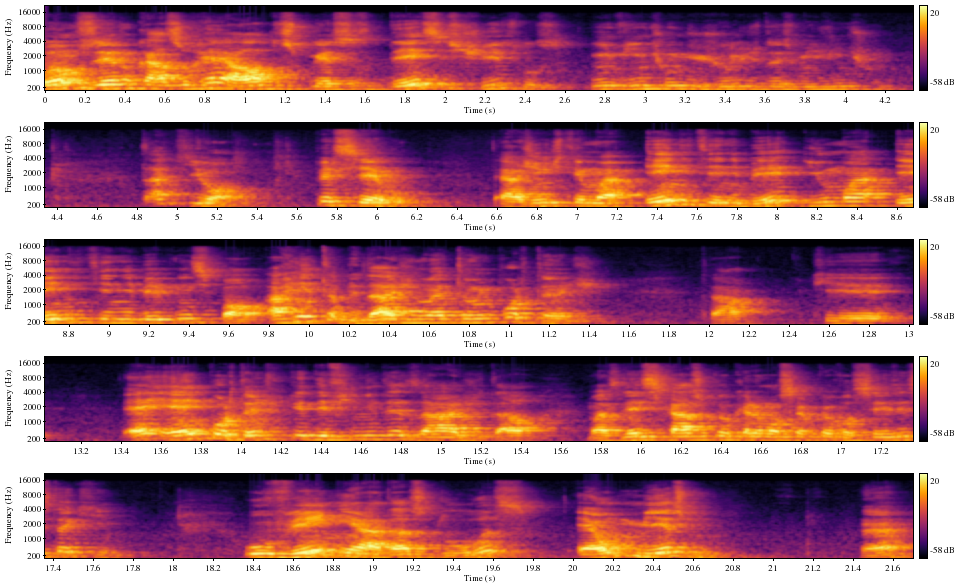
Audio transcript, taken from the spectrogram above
vamos ver um caso real dos preços desses títulos em 21 de julho de 2021. Está aqui, ó. Percebam, a gente tem uma NTNB e uma NTNB principal. A rentabilidade não é tão importante, tá? Porque é, é importante porque define o deságio e tal, mas nesse caso o que eu quero mostrar para vocês é esse daqui. O VNA das duas é o mesmo, né?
